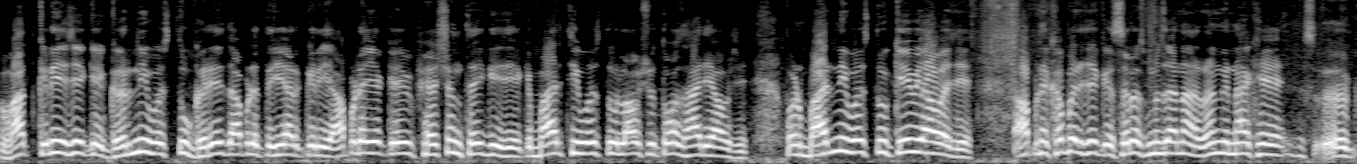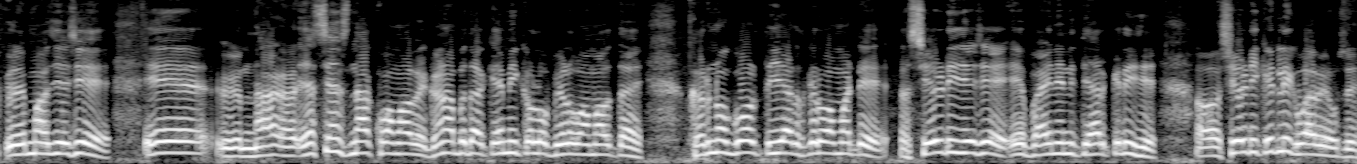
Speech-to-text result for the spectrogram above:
વાત કરીએ છીએ કે ઘરની વસ્તુ ઘરે જ આપણે તૈયાર કરીએ. આપણે એક એવી ફેશન થઈ ગઈ છે કે બહારથી વસ્તુ લાવશું તો જ સારી આવશે. પણ બહારની વસ્તુ કેવી આવે છે? આપણે ખબર છે કે સરસ મજાના રંગ નાખે એમાં જે છે એ એસેન્સ નાખવામાં આવે ઘણા બધા કેમિકલો ભેળવામાં આવતા હોય. ઘરનો ગોળ તૈયાર કરવા માટે શેરડી જે છે એ ભાઈને તૈયાર કરી છે. શેરડી કેટલીક વાવ્યો છે?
